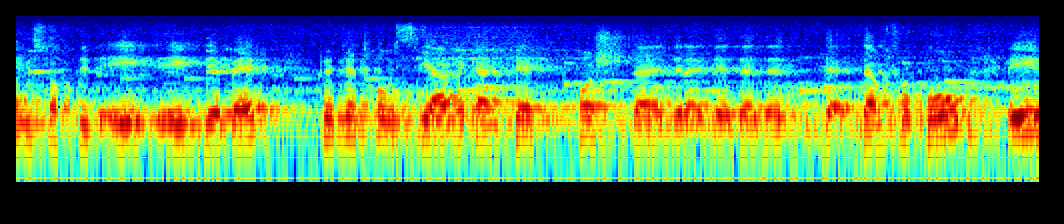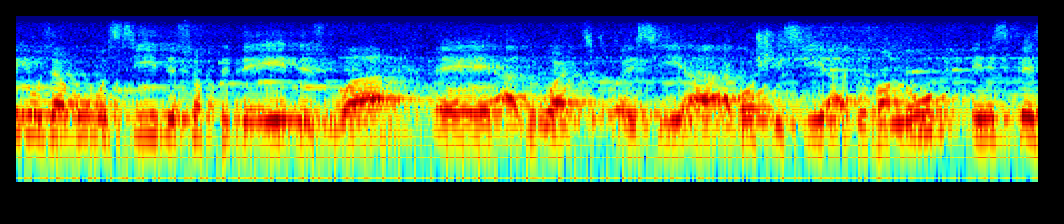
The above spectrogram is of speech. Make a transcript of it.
une sorte de, et, et des bêtes peut-être aussi avec une tête proche de- de- de- de- de- d'un faucon. Et nous avons aussi des sortes de haies, des oies euh, à droite ici, à, gauche ici, devant nous, une espèce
